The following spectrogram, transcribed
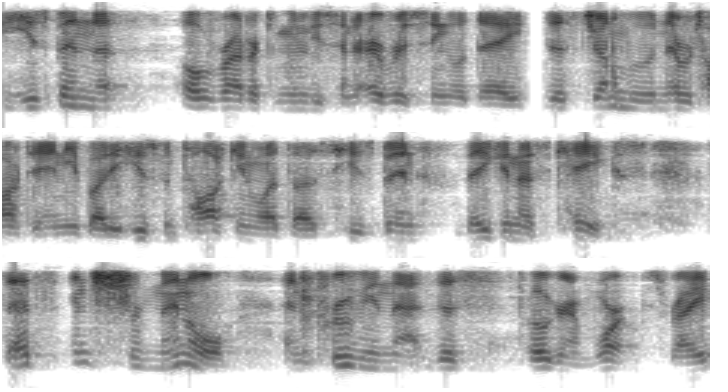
he's been over at our community center every single day. This gentleman would never talk to anybody. He's been talking with us. He's been baking us cakes. That's instrumental in proving that this program works, right?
